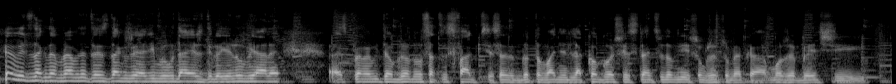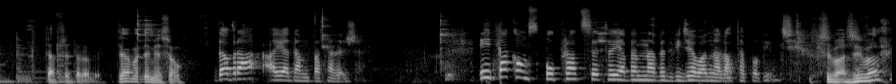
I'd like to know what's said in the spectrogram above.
Więc tak naprawdę to jest tak, że ja niby udaję, że tego nie lubię, ale ale sprawia mi to ogromną satysfakcję. Sa- Gotowanie dla kogoś jest najcudowniejszą rzeczą, jaka może być i zawsze to robię. Ja będę mieszał. Dobra, a ja dam dwa talerze. I taką współpracę to ja bym nawet widziała na lata, powiem ci. Przy warzywach?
